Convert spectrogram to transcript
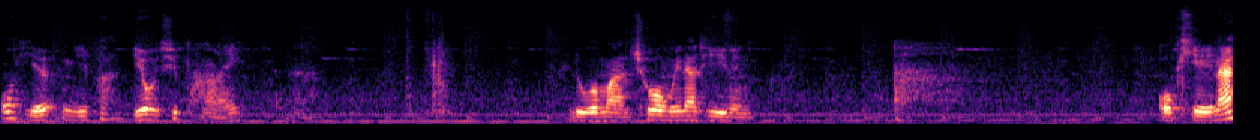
โอ้เยอะอย่างนี้ปะเยอะชิบหาย ดูประมาณช่วงวินาทีหนึ่งโอเคนะ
